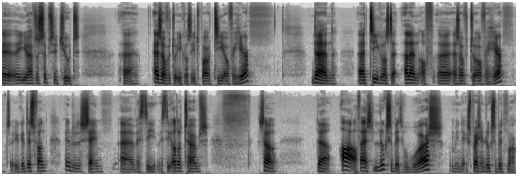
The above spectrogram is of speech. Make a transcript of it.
uh, you have to substitute uh, s over 2 equals e to the power t over here. Then uh, t equals the ln of uh, s over 2 over here. So you get this one. And do the same uh, with the with the other terms. So the r of s looks a bit worse. I mean, the expression looks a bit more.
